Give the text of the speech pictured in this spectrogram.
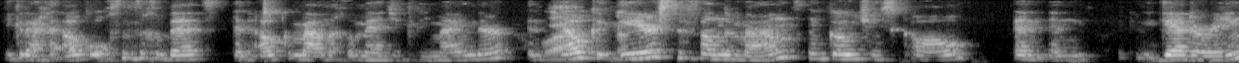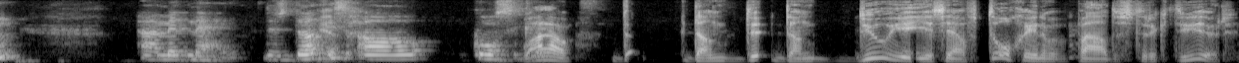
die krijgen elke ochtend een gebed en elke maandag een magic reminder. En elke nou. eerste van de maand een coachingscall en een gathering eh, met mij. Dus dat Ja. is al consequent. Wauw. Dan, dan duw je jezelf toch in een bepaalde structuur.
